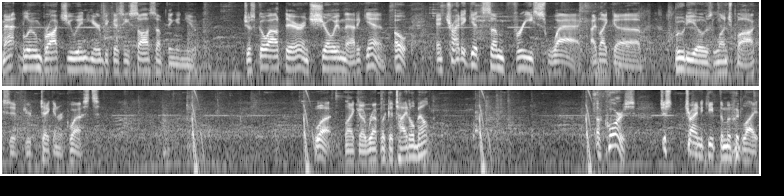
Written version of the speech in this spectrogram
Matt Bloom brought you in here because he saw something in you. Just go out there and show him that again. Oh, and try to get some free swag. I'd like a Bootio's lunchbox if you're taking requests. What, like a replica title belt? Of course, just trying to keep the mood light.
